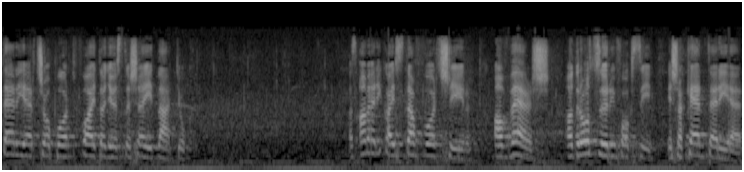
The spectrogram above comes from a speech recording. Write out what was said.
terrier csoport fajta győzteseit látjuk. Az amerikai Staffordshire, a Welsh, a drótszőrű foxi és a Kent Terrier.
